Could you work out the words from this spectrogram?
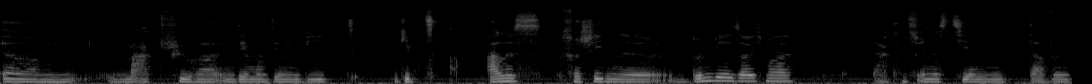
ähm, Marktführer in dem und dem Gebiet gibt es alles verschiedene Bündel, sag ich mal. Da kannst du investieren. Da wird,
